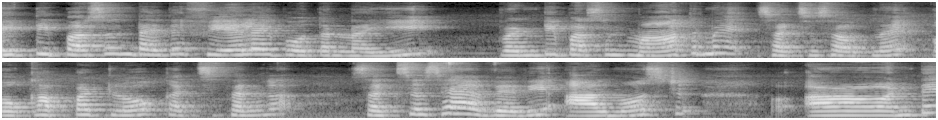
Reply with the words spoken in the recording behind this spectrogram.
ఎయిటీ పర్సెంట్ అయితే ఫెయిల్ అయిపోతున్నాయి. ట్వంటీ పర్సెంట్ మాత్రమే సక్సెస్ అవుతున్నాయి. ఒకప్పట్లో ఖచ్చితంగా సక్సెసే అవేవి ఆల్మోస్ట్ అంటే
